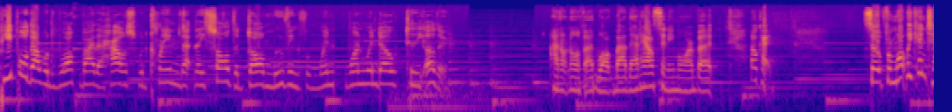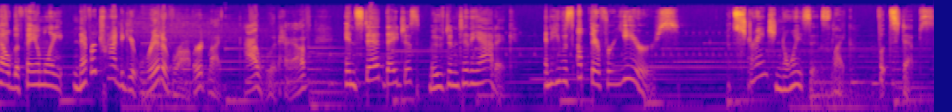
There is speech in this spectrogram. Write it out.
People that would walk by the house would claim that they saw the doll moving from win- one window to the other. I don't know if I'd walk by that house anymore, but okay. So, from what we can tell, the family never tried to get rid of Robert like I would have. Instead, they just moved him to the attic, and he was up there for years. But strange noises like footsteps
